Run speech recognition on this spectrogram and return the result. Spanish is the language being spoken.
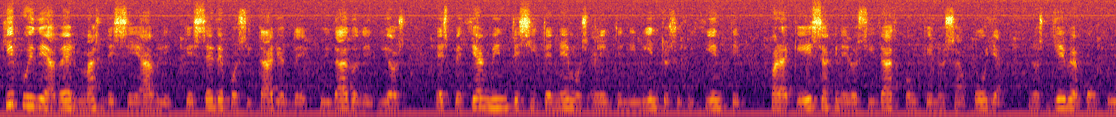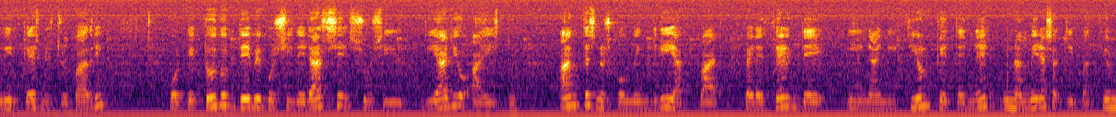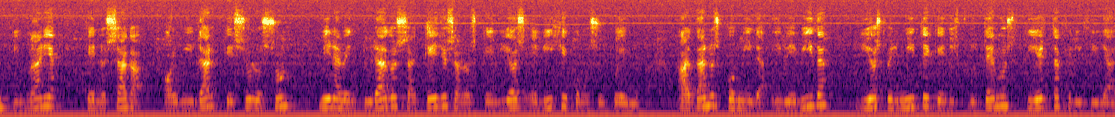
¿Qué puede haber más deseable que ser depositario del cuidado de Dios especialmente si tenemos el entendimiento suficiente para que esa generosidad con que nos apoya nos lleve a concluir que es nuestro Padre, porque todo debe considerarse subsidiario a esto. Antes nos convendría perecer de inanición que tener una mera satisfacción primaria que nos haga olvidar que solo son Bienaventurados aquellos a los que Dios elige como su pueblo. Al darnos comida y bebida, Dios permite que disfrutemos cierta felicidad.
